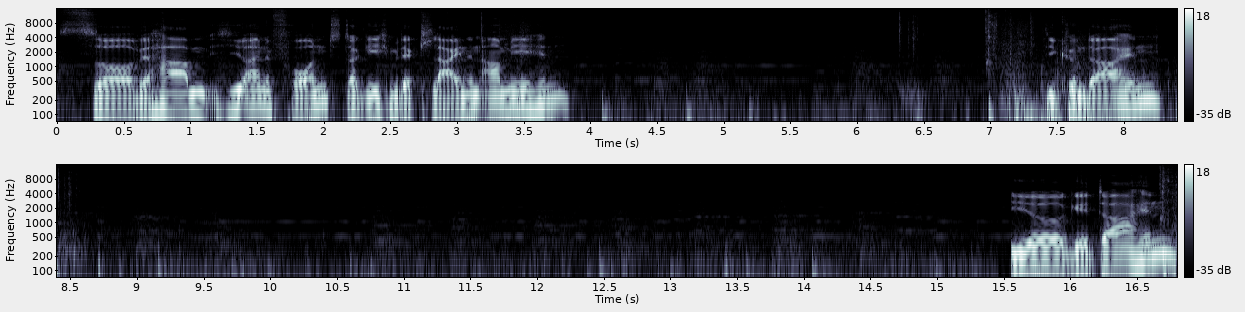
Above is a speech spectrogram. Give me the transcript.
So, wir haben hier eine Front. Da gehe ich mit der kleinen Armee hin. Die können dahin. Ihr geht dahin.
